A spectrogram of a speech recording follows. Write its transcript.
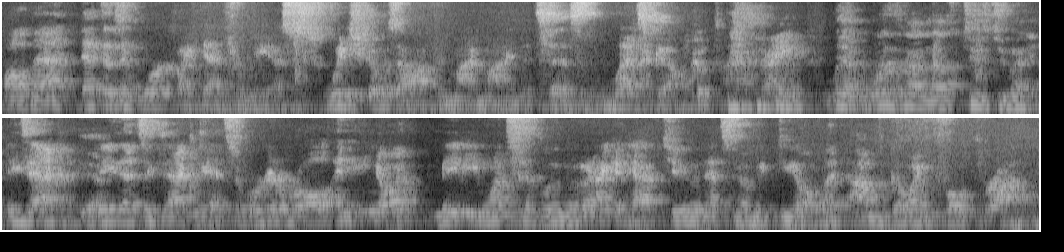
all that. That doesn't work like that for me. A switch goes off in my mind that says, let's go. Go time. Right? Yeah. One's not enough, two's too many. Exactly. Yeah. That's exactly it. So we're gonna roll. And you know what? Maybe once in a blue moon I could have two and that's no big deal, but I'm going full throttle.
